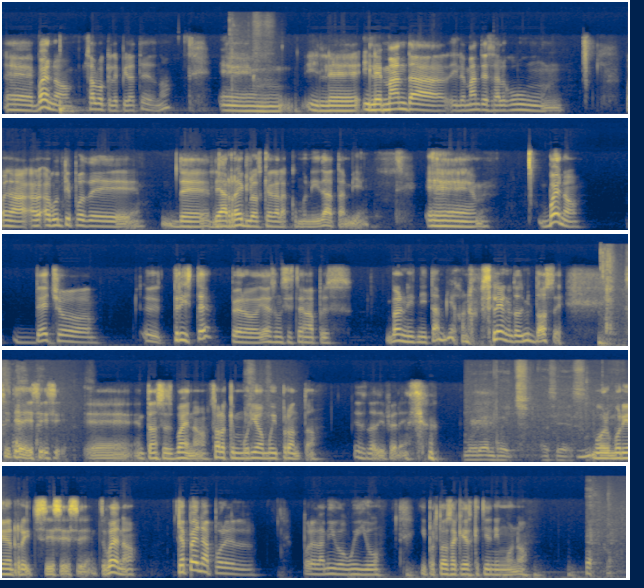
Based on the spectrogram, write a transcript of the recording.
eh, bueno salvo que le piratees no em, y le y le manda y le mandes algún bueno algún tipo de de, arreglos que haga la comunidad también. Eh, bueno, de hecho, eh, triste, pero ya es un sistema, pues, bueno, ni, tan viejo, ¿no? Salió en el 2012. Sí, sí, sí. Eh, entonces, bueno, solo que murió muy pronto, es la diferencia. Murió en Rich, así es. murió en Rich, sí, sí, sí. Bueno, qué pena por el, por el amigo Wii U y por todos aquellos que tienen uno.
